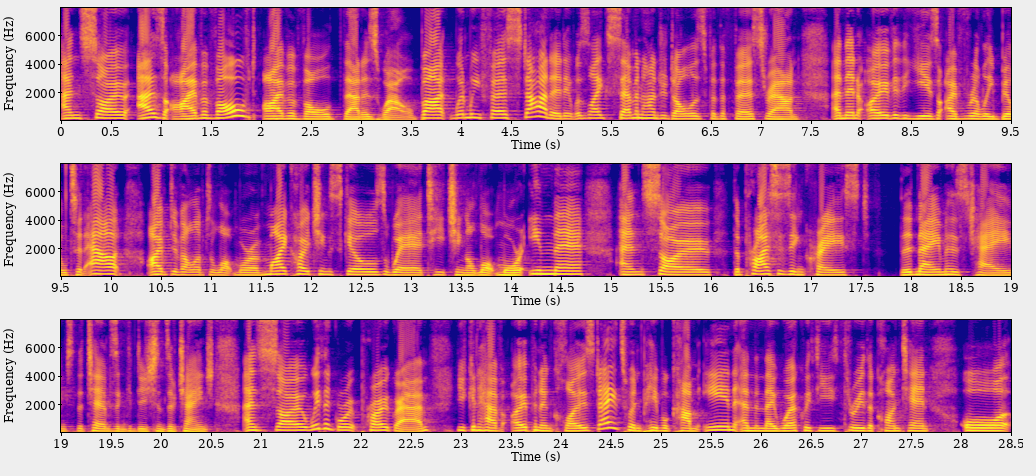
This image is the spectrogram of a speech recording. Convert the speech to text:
And so, as I've evolved, I've evolved that as well. But when we first started, it was like $700 for the first round. And then over the years, I've really built it out. I've developed a lot more of my coaching skills. We're teaching a lot more in there. And so the price has increased. The name has changed, the terms and conditions have changed. And so, with a group program, you can have open and closed dates when people come in and then they work with you through the content. Or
